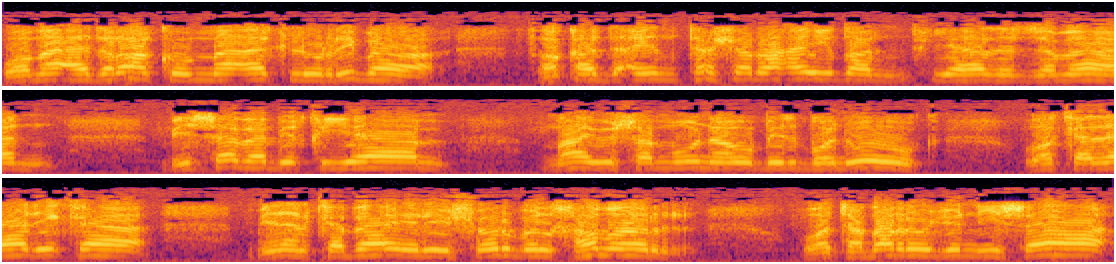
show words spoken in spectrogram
وما أدراكم ما أكل الربا فقد انتشر أيضا في هذا الزمان بسبب قيام ما يسمونه بالبنوك وكذلك من الكبائر شرب الخمر وتبرج النساء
